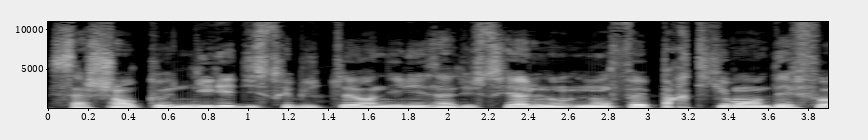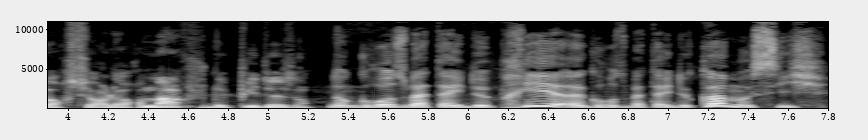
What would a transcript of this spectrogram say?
sachant que ni les distributeurs ni les industriels n'ont fait particulièrement d'efforts sur leur marge depuis deux ans. Donc grosse bataille de prix, grosse bataille de com aussi.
